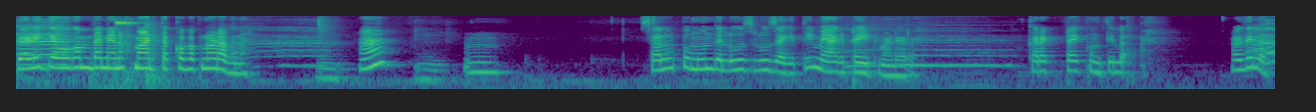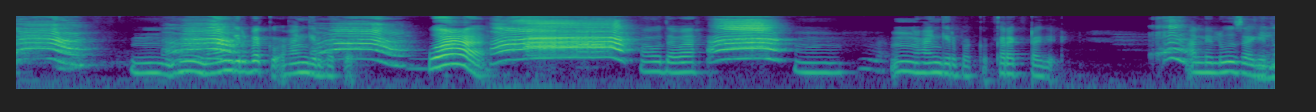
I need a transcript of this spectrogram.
ಬೆಳಿಗ್ಗೆ ಹೋಗಮ್ದ ನೆನಪು ಮಾಡಿ ತಕ್ಕೋಬೇಕು ನೋಡು ಅದನ್ನು. ಹಾಂ? ಹ್ಞೂ ಸ್ವಲ್ಪ ಮುಂದೆ ಲೂಸ್ ಲೂಸ್ ಆಗೈತಿ ಮ್ಯಾಗ ಟೈಟ್ ಮಾಡ್ಯಾರ. ಕರೆಕ್ಟಾಗಿ ಕುಂತಿಲ್ಲ. ಹೌದಿಲ್ಲ? ಹ್ಞೂ ಹ್ಞೂ ಹಂಗಿರ್ಬೇಕು ಹಂಗಿರ್ಬೇಕು. ವಾ! ಹೌದವ? ಹ್ಞೂ ಹ್ಞೂ ಹಂಗಿರ್ಬೇಕು ಕರೆಕ್ಟಾಗಿ. ಅಲ್ಲಿ ಲೂಸ್ ಆಗಿಲ್ಲ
